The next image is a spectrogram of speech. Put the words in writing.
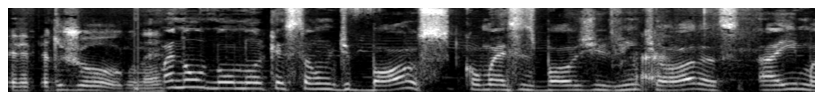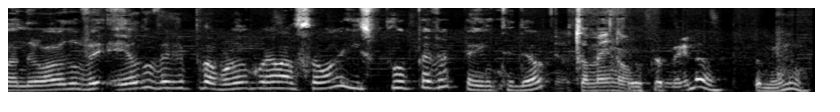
PVP do jogo, né? Mas no, no, na questão de boss, como é esses boss de 20 é. horas, aí, mano, eu não, vejo, eu não vejo problema com relação a isso pro PVP, entendeu? Eu também não. Eu também não, também não.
